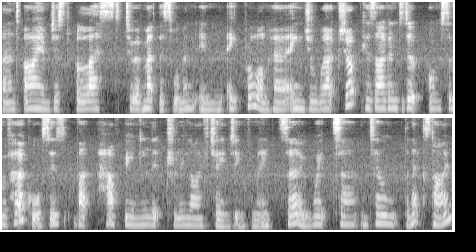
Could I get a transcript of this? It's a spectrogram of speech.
and I am just blessed to have met this woman in April on her angel workshop because I've ended up on some of her courses that have been literally life changing for me. So wait uh, until the next time.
